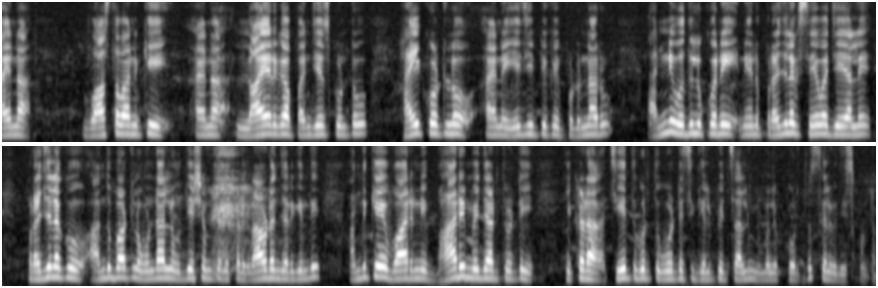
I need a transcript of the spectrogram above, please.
ఆయన వాస్తవానికి ఆయన లాయర్గా పనిచేసుకుంటూ హైకోర్టులో ఆయన ఏజీపీకి ఇప్పుడు ఉన్నారు అన్ని వదులుకొని నేను ప్రజలకు సేవ చేయాలి ప్రజలకు అందుబాటులో ఉండాలనే ఉద్దేశంతో ఇక్కడికి రావడం జరిగింది. అందుకే వారిని భారీ మెజార్టీతోటి ఇక్కడ చేతి గుర్తు ఓటేసి గెలిపించాలని మిమ్మల్ని కోరుతూ సెలవు తీసుకుంటాను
